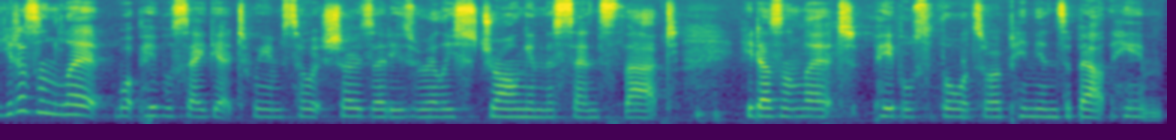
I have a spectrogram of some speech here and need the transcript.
he doesn't let what people say get to him, so it shows that he's really strong in the sense that he doesn't let people's thoughts or opinions about him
